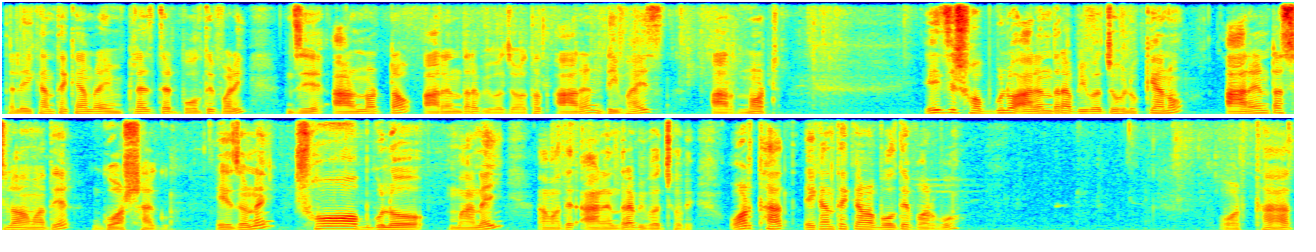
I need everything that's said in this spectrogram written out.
তাহলে এখান থেকে আমরা ইমপ্লাইজ দ্যাট বলতে পারি যে আর নটটাও আর এন দ্বারা বিভাজ্য, অর্থাৎ r n divides r naught এই যে সবগুলো আর এন দ্বারা বিভাজ্য হলো, কেন? আর এনটা ছিল আমাদের গসাগু এই জন্যই সবগুলো মানেই আমাদের আর এন দ্বারা বিভাজ্য হবে। অর্থাৎ এখান থেকে আমরা বলতে পারব, অর্থাৎ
